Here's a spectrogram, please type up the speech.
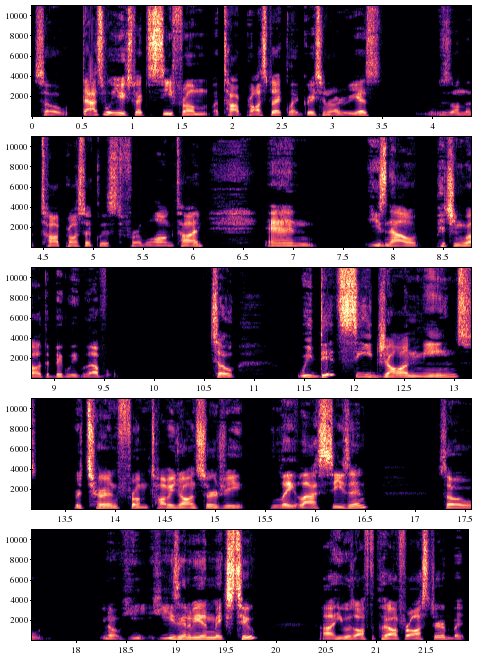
So that's what you expect to see from a top prospect like Grayson Rodriguez, was on the top prospect list for a long time. And he's now pitching well at the big league level. So we did see John Means returned from Tommy John surgery late last season. So, you know, he, he's going to be in the mix too. Uh, he was off the playoff roster, but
